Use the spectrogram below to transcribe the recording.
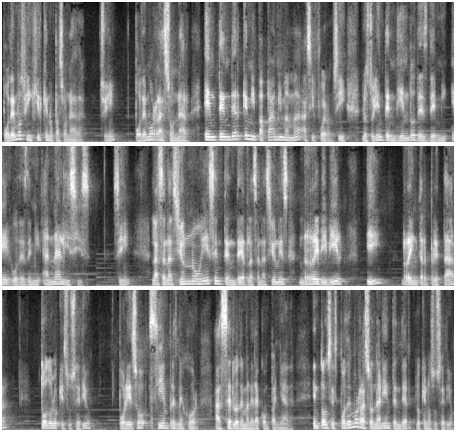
Podemos fingir que no pasó nada, ¿sí? Podemos razonar, entender que mi papá, mi mamá así fueron, sí, lo estoy entendiendo desde mi ego, desde mi análisis, ¿sí? La sanación no es entender, la sanación es revivir y reinterpretar todo lo que sucedió. Por eso siempre es mejor hacerlo de manera acompañada. Entonces podemos razonar y entender lo que nos sucedió.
